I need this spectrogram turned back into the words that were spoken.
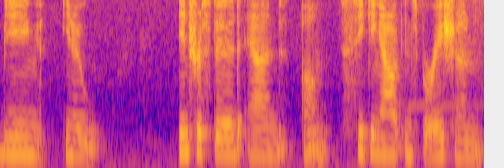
being you know interested and um, seeking out inspiration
